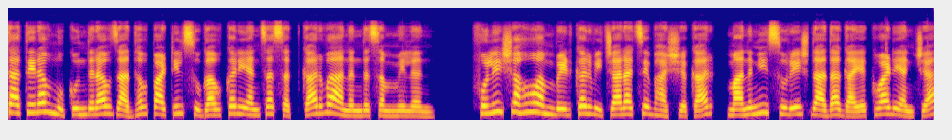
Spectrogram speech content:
तातेराव मुकुंदराव जाधव पाटील सुगावकर यांचा सत्कार व आनंद संमेलन. फुले शाहू आंबेडकर विचाराचे भाष्यकार माननीय सुरेश दादा गायकवाड यांच्या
